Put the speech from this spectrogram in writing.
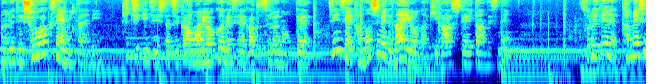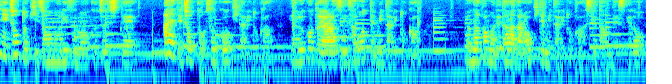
まるで小学生みたいにキチキチした時間割を組んで生活するのって人生楽しめてないような気がしていたんですね。それで試しにちょっと既存のリズムを崩してあえてちょっと遅く起きたりとかやることやらずにサボってみたりとか夜中までダラダラ起きてみたりとかしてたんですけど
